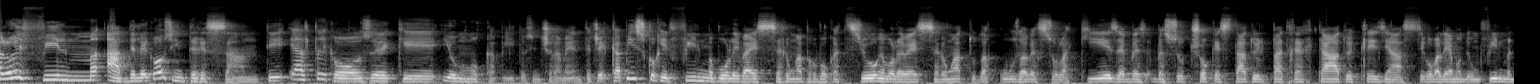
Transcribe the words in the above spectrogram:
Allora il film ha delle cose interessanti e altre cose che io non ho capito sinceramente, cioè capisco che il film voleva essere una provocazione, voleva essere un atto d'accusa verso la Chiesa e verso ciò che è stato il patriarcato ecclesiastico, parliamo di un film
